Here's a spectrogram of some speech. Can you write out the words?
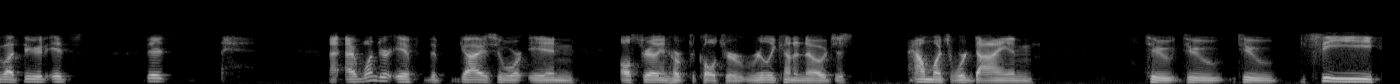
but dude, it's there. I, I wonder if the guys who are in Australian herpetoculture really kind of know just how much we're dying to to to see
